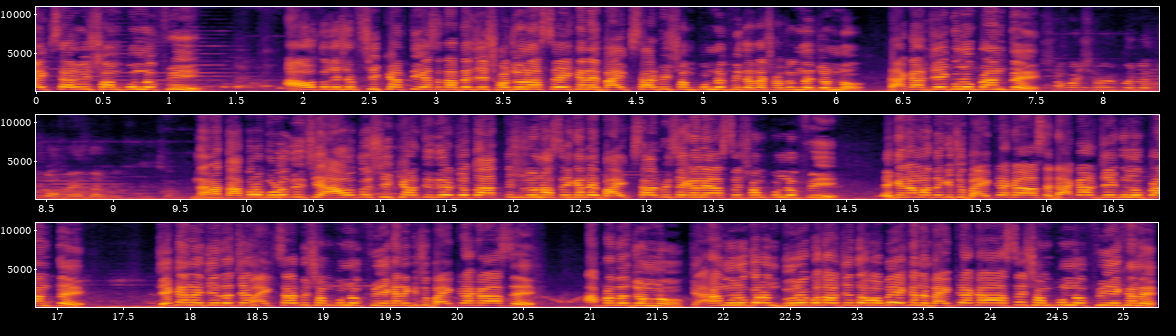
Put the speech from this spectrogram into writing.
বাইক সার্ভিস সম্পূর্ণ ফ্রি আহত যেসব শিক্ষার্থী আছে, তাদের যে স্বজন আছে, এখানে বাইক সার্ভিস সম্পূর্ণ ফ্রি তাদের স্বজনদের জন্য। ঢাকার যে কোনো প্রান্তে। সবাই সবাই বলে দিল, হয়ে যাবে। না না তারপরে বলে দিচ্ছি আহত শিক্ষার্থীদের যত আত্মীয় স্বজন আছে এখানে বাইক সার্ভিস এখানে আছে সম্পূর্ণ ফ্রি এখানে আমাদের কিছু বাইক রাখা আছে ঢাকার যে কোনো প্রান্তে। যেখানে যেতে চান বাইক সার্ভিস সম্পূর্ণ ফ্রি এখানে কিছু বাইক রাখা আছে আপনাদের জন্য। যারা মনে করেন দূরে কোথাও যেতে হবে এখানে বাইক রাখা আছে সম্পূর্ণ ফ্রি এখানে।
